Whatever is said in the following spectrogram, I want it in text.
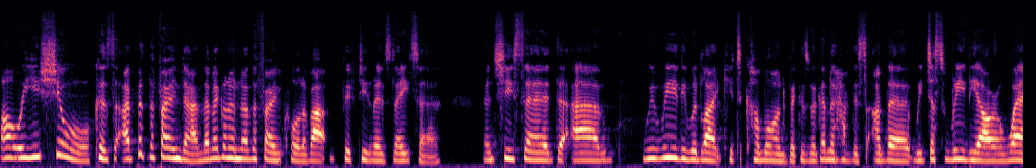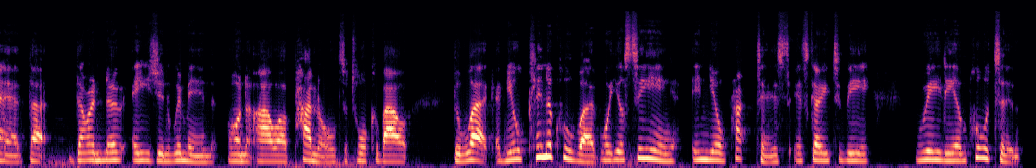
"Oh, are you sure?" Because I put the phone down. Then I got another phone call about 15 minutes later, and she said, um, "We really would like you to come on because we're going to have this other. We just really are aware that there are no Asian women on our panel to talk about the work and your clinical work. What you're seeing in your practice is going to be really important."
